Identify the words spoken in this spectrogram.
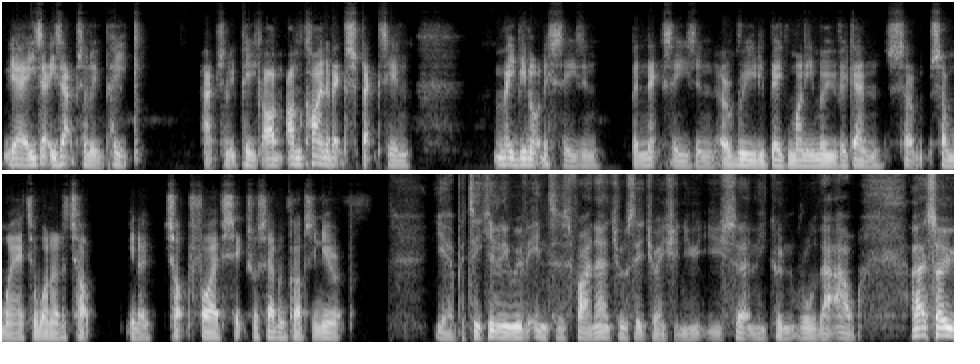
yeah he's at his absolute peak. Absolute peak. I'm I'm kind of expecting maybe not this season, but next season, a really big money move again, some somewhere to one of the top, you know, top five, six, or seven clubs in Europe. Yeah, particularly with Inter's financial situation, you you certainly couldn't rule that out. Uh, so,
